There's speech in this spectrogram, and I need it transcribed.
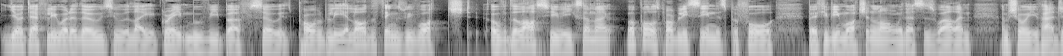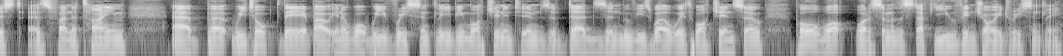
you're definitely one of those who are like a great movie buff. So it's probably a lot of the things we've watched over the last few weeks. I'm like, well, Paul's probably seen this before, but if you've been watching along with us as well, I'm I'm sure you've had just as fun a time. Uh, but we talked there about you know what we've recently been watching in terms of duds and movies well worth watching. So, Paul, what what are some of the stuff you've enjoyed recently?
